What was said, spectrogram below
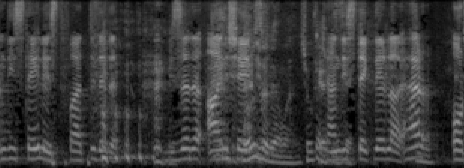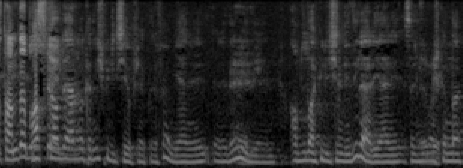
kendi isteğiyle istifa etti dedi. Bize de aynı şeyi Doğru diyor. söylüyor ama. Çok Kendi istekleriyle her ortamda bunu Az kaldı söylüyor. Erbakan'ın işbirlikçi yapacaklar efendim. Yani öyle demeyin yani. Abdullah Gül için dediler yani. Sayın Cumhurbaşkanı'na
